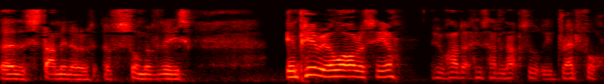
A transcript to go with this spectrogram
uh, the stamina of, of, some of these. Imperial Aura's here, who had who's had an absolutely dreadful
